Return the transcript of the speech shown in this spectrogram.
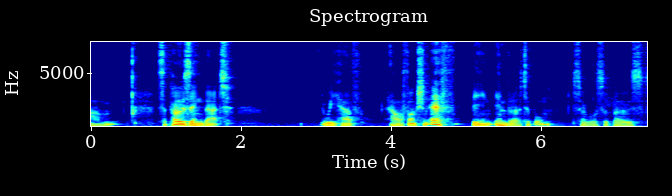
um, supposing that we have our function f being invertible. So we'll suppose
